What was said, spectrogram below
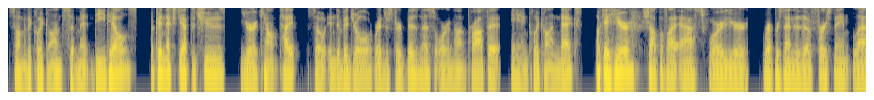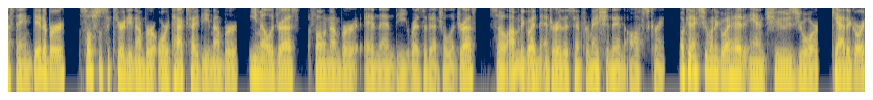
So I'm going to click on submit details. Okay, next you have to choose your account type. So individual, registered business, or a nonprofit and click on next. Okay, here Shopify asks for your representative first name, last name, date of birth, social security number or tax ID number, email address, phone number, and then the residential address. So I'm going to go ahead and enter this information in off screen. Okay, next you want to go ahead and choose your category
